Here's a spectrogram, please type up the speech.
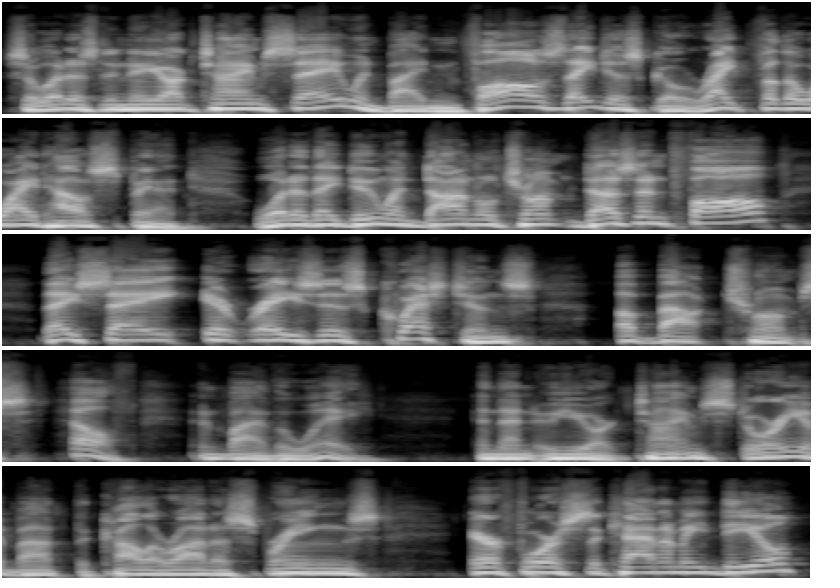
So, what does the New York Times say? When Biden falls, they just go right for the White House spin. What do they do when Donald Trump doesn't fall? They say it raises questions about Trump's health. And by the way, in that New York Times story about the Colorado Springs Air Force Academy deal,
